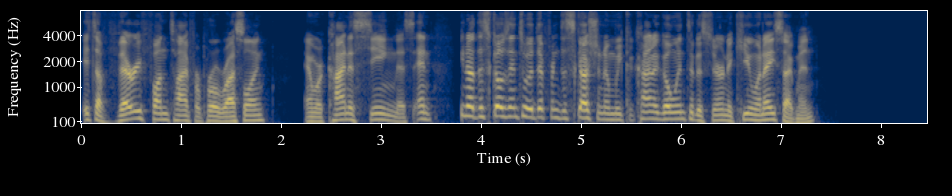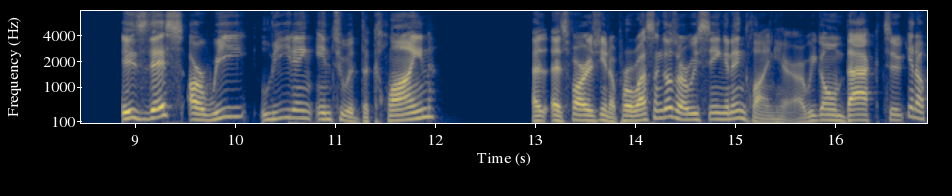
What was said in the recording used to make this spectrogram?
it's a very fun time for pro wrestling, and we're kind of seeing this. And you know, this goes into a different discussion, and we could kind of go into this during the Q and A segment. Is this? Are we leading into a decline as, as far as you know pro wrestling goes or are we seeing an incline here are we going back to you know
